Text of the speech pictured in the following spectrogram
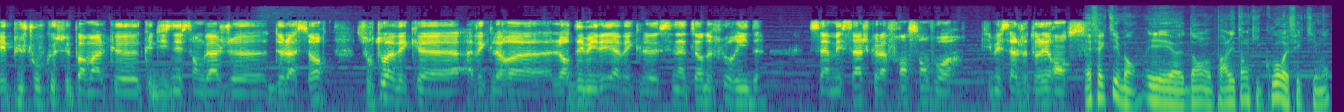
Et puis je trouve que c'est pas mal que, que Disney s'engage de, de la sorte, surtout avec euh, avec leur euh, leur démêlé avec le sénateur de Floride. C'est un message que la France envoie, petit message de tolérance. Effectivement, et euh, dans, par les temps qui courent, effectivement.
